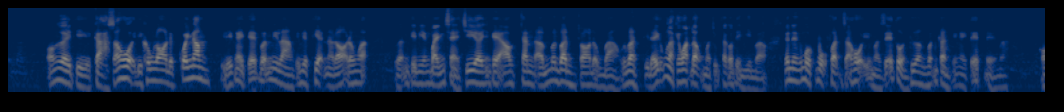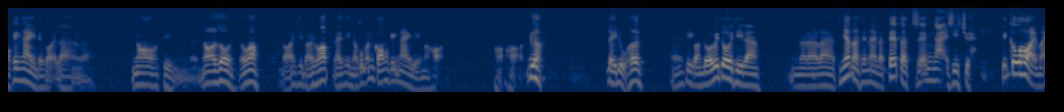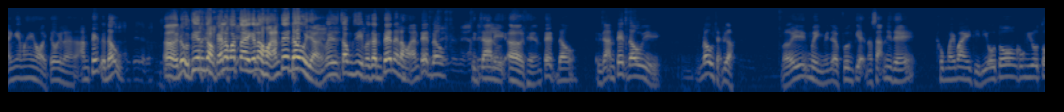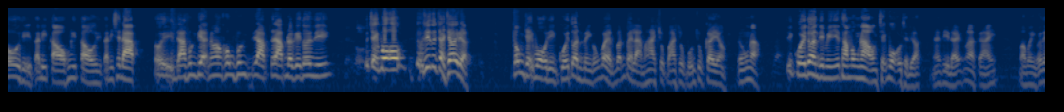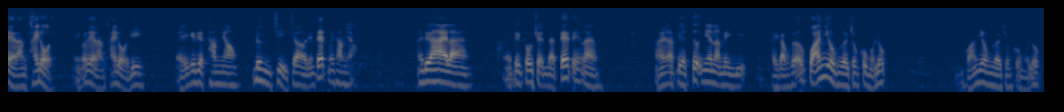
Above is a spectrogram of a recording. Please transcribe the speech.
có người thì cả xã hội thì không lo được quanh năm thì đến ngày tết vẫn đi làm cái việc thiện nào đó đúng không ạ? Vẫn cái miếng bánh sẻ chia những cái áo chăn ấm vân vân cho đồng bào vân vân. Thì đấy cũng là cái hoạt động mà chúng ta có thể nhìn vào. Cho nên cái một bộ phận xã hội mà dễ tổn thương vẫn cần cái ngày tết để mà có cái ngày được gọi là, là no thì no dồn đúng không? Đó thì nói góp đấy thì nó cũng vẫn có một cái ngày để mà họ họ họ được đầy đủ hơn. Đấy, thì còn đối với tôi thì là là, là là thứ nhất là thế này là tết là sẽ ngại di chuyển cái câu hỏi mà anh em hay hỏi tôi là ăn tết ở đâu? Ở ờ, đầu tiên gặp cái là bắt tay cái là hỏi ăn tết đâu nhỉ? Bây trong gì mà gần tết này là hỏi ăn tết đâu? Thực ra thì ở ờ, thể ăn tết đâu? Thực ra ăn tết đâu thì đâu chả được. Với mình bây giờ phương tiện nó sẵn như thế không máy bay thì đi ô tô không đi ô tô thì ta đi tàu không đi tàu thì ta đi xe đạp. Tôi đa phương tiện đúng không? Không phương đạp xe đạp được thì tôi làm gì? Tôi chạy bộ. Kiểu gì tôi chả chơi được. Không chạy bộ thì cuối tuần mình cũng phải vẫn phải làm hai chục ba chục bốn chục cây không? Đúng không nào thì cuối tuần thì mình đi thăm ông nào ông chạy bộ chả được. Đấy, thì đấy cũng là cái mà mình có thể làm thay đổi. Mình có thể làm thay đổi đi. Đấy cái việc thăm nhau. Đừng chỉ chờ đến tết mới thăm nhau. Đấy, thứ hai là cái câu chuyện là tết ấy là đấy là việc tự nhiên là mình bị phải gặp gỡ quá nhiều người trong cùng một lúc. Quá nhiều người trong cùng một lúc.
